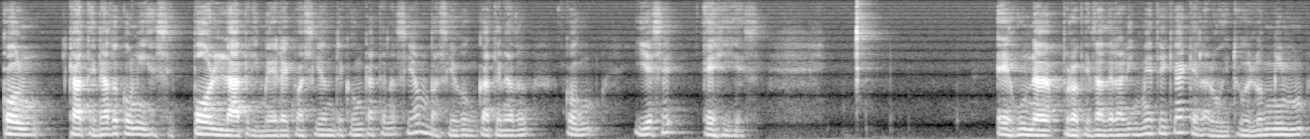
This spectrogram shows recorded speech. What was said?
concatenado con IS por la primera ecuación de concatenación, vacío concatenado con IS es IS. Es una propiedad de la aritmética que la longitud es lo mismo,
